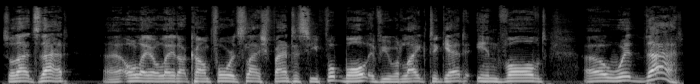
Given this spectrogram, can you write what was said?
So that's that. Uh, oleole.com forward slash fantasy football if you would like to get involved uh, with that.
